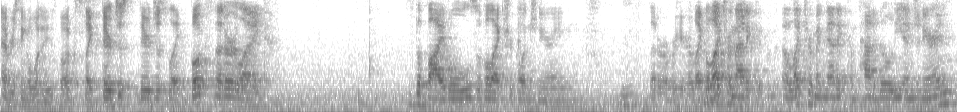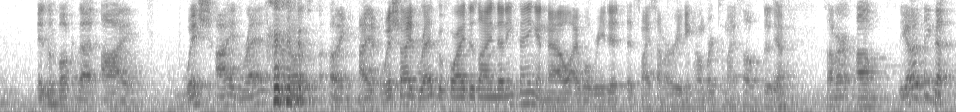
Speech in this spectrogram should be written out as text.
every single one of these books. Like, they're just, they're just like books that are like the Bibles of electrical engineering that are over here. Like electromagnetic, electromagnetic compatibility engineering is a Mhm. book that I wish I'd read. I like I wish I'd read before I designed anything, and now I will read it. It's my summer reading homework to myself this Yeah. Summer. Um, the other thing that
